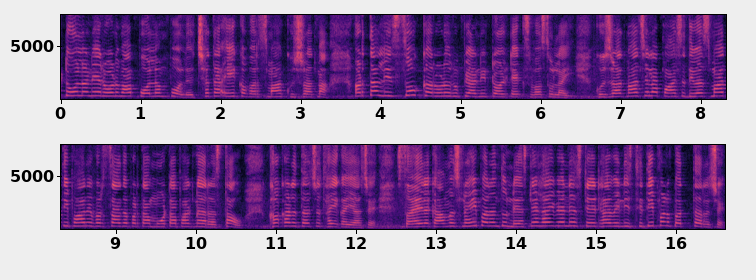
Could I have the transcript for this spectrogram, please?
ટોલ અને રોડમાં પોલમપોલ છતાં એક વર્ષમાં ગુજરાતમાં અડતાલીસો કરોડ રૂપિયાની ટોલ ટેક્સ વસૂલાઈ. ગુજરાતમાં છેલ્લા પાંચ દિવસમાં અતિ ભારે વરસાદ પડતા મોટાભાગના રસ્તાઓ ખખડધજ થઈ ગયા છે. શહેર ગામ જ નહીં, પરંતુ નેશનલ હાઈવે અને સ્ટેટ હાઈવેની સ્થિતિ પણ બદતર છે.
